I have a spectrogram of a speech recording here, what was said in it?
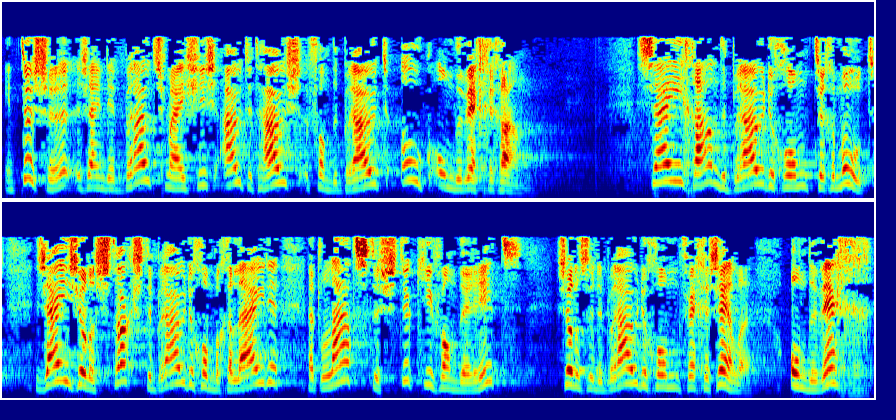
Intussen zijn de bruidsmeisjes uit het huis van de bruid ook onderweg gegaan. Zij gaan de bruidegom tegemoet. Zij zullen straks de bruidegom begeleiden. Het laatste stukje van de rit zullen ze de bruidegom vergezellen. Onderweg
